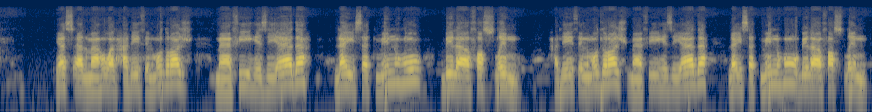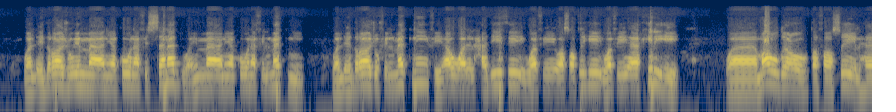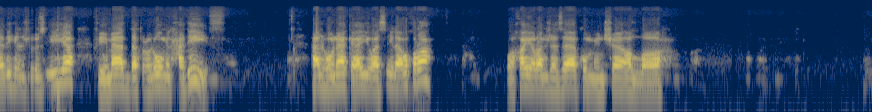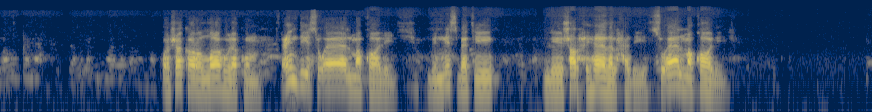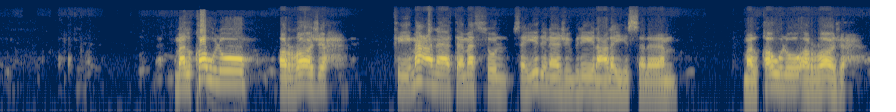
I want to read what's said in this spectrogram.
يسأل ما هو الحديث المدرج؟ ما فيه زيادة ليست منه بلا فصل. حديث المدرج ما فيه زيادة ليست منه بلا فصل. والإدراج إما أن يكون في السند وإما أن يكون في المتن. والإدراج في المتن في أول الحديث وفي وسطه وفي آخره. وموضع تفاصيل هذه الجزئية في مادة علوم الحديث. هل هناك أي أسئلة أخرى؟ وخيرا جزاكم إن شاء الله. وشكر الله لكم. عندي سؤال مقالي بالنسبة لشرح هذا الحديث. سؤال مقالي. ما القول الراجح في معنى تمثل سيدنا جبريل عليه السلام؟ ما القول الراجح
